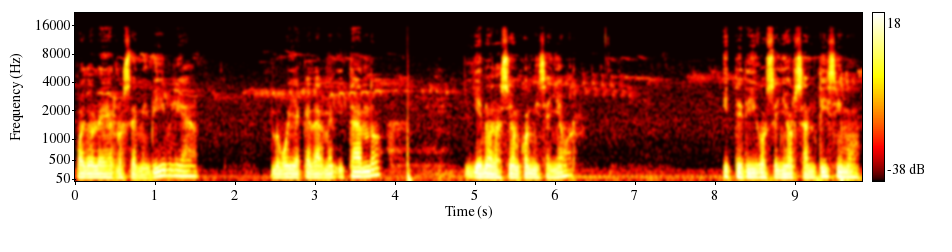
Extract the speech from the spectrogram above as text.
Puedo leerlos en mi Biblia. Me voy a quedar meditando y en oración con mi Señor. Y te digo, Señor Santísimo,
